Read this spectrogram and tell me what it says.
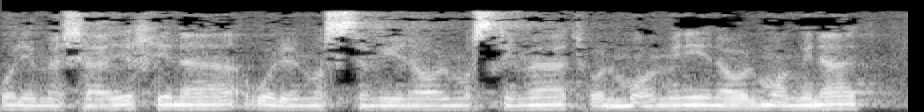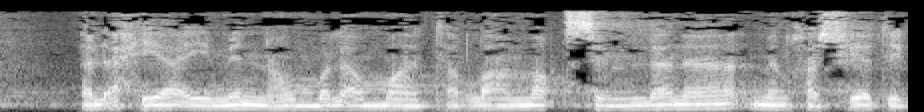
ولمشايخنا وللمسلمين والمسلمات والمؤمنين والمؤمنات الأحياء منهم والأموات. اللهم اقسم لنا من خشيتك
